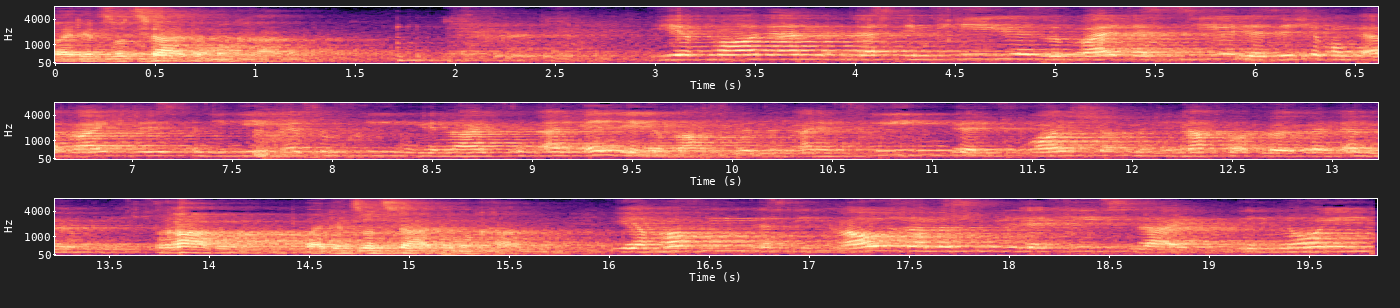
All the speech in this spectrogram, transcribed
bei den Sozialdemokraten. Wir fordern, dass dem Kriege, sobald das Ziel der Sicherung erreicht ist und die Gegner zum Frieden geneigt sind, ein Ende gemacht wird durch einen Frieden, der die Freundschaft mit den Nachbarvölkern ermöglicht. Bravo bei den Sozialdemokraten. Wir hoffen, dass die grausame Schule der Kriegsleiden den neuen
